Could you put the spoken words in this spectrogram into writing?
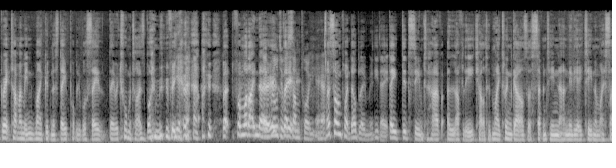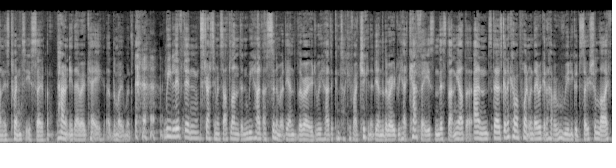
great time. I mean, my goodness, they probably will say they were traumatized by moving. Yeah. but from what I know, they will do they, at some point. Yeah. At some point, they'll blame me. You know, they did seem to have a lovely childhood. My twin girls are 17 now, nearly 18, and my son is 20. So apparently, they're okay at the moment. we lived in Streatham in South London. We had a cinema at the end of the road. We had a Kentucky Fried Chicken at the end of the road. We had cafes and this, that, and the other. And there was going to come a point when they were going to have a really good social life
